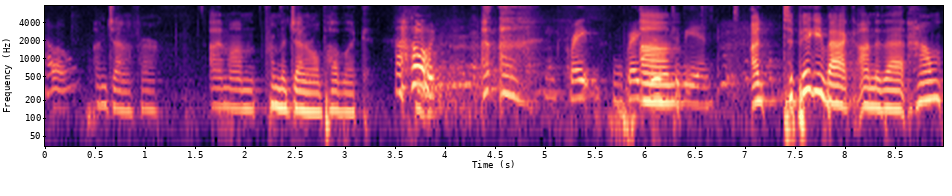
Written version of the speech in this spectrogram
Hello. I'm Jennifer. I'm um, from the general public. Oh, great, great group Um, to be in. Uh, to piggyback onto that, how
